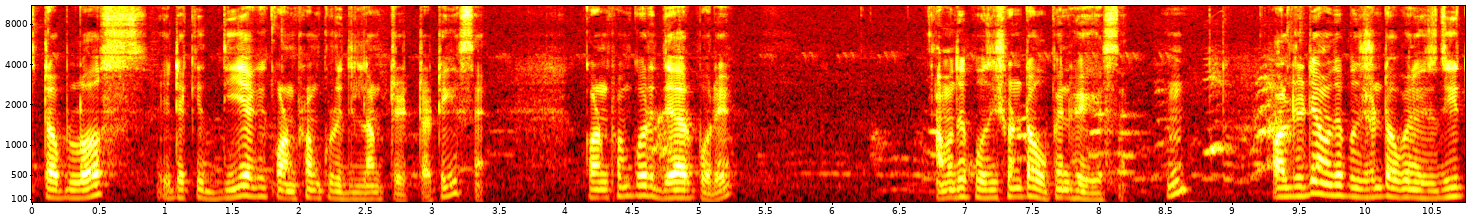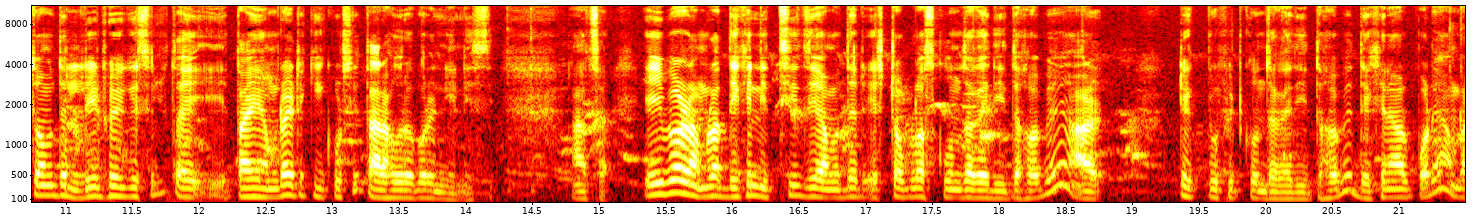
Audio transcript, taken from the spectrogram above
স্টপ লস এটাকে দিয়ে আগে কনফার্ম করে দিলাম ট্রেডটা ঠিক আছে? কনফার্ম করে দেওয়ার পরে আমাদের পজিশনটা ওপেন হয়ে গেছে, হুম? অলরেডি আমাদের পজিশনটা ওপেন হয়ে গেছে। যেহেতু আমাদের লেট হয়ে গেছিল, তাই তাই আমরা এটা কী করছি? তাড়াহুড়ো করে নিয়ে নিছি। আচ্ছা এইবার আমরা দেখে নিচ্ছি যে আমাদের স্টপ লস কোন জায়গায় দিতে হবে আর টেক প্রফিট কোন জায়গায় দিতে হবে। দেখে নেওয়ার পরে আমরা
